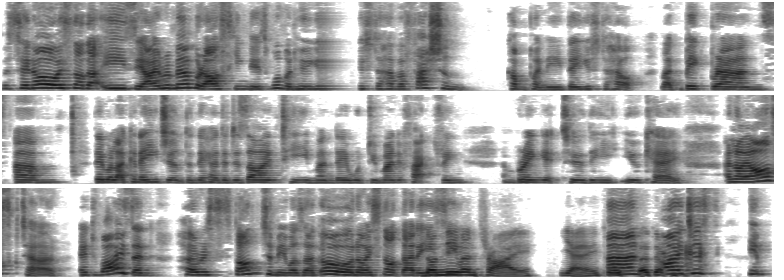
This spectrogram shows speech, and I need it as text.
was saying, oh, it's not that easy. I remember asking this woman who used to have a fashion company, they used to help like big brands. Um, they were like an agent and they had a design team and they would do manufacturing and bring it to the UK. And I asked her advice, and her response to me was like, "Oh no, it's not that easy. Don't even try." Yeah, and I just it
